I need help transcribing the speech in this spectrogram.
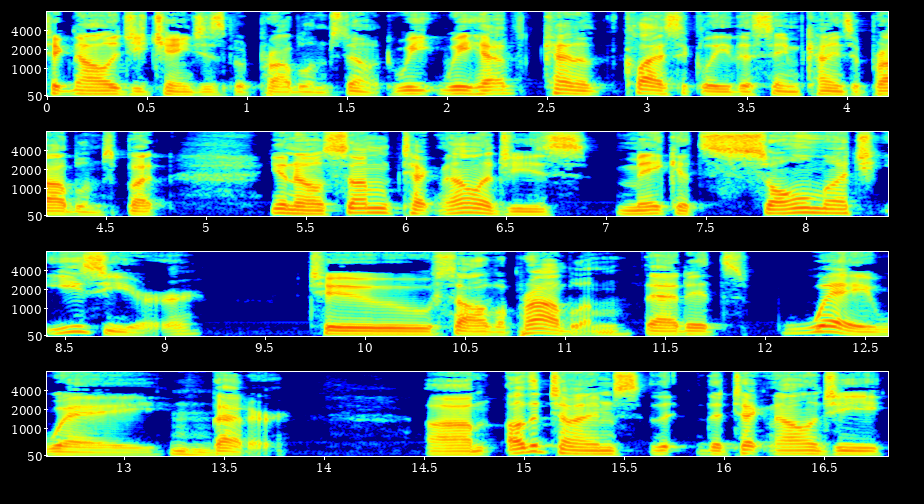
technology changes but problems don't. We we have kind of classically the same kinds of problems, but you know, some technologies make it so much easier to solve a problem that it's way way mm-hmm. better. Um, other times, the, the, technology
